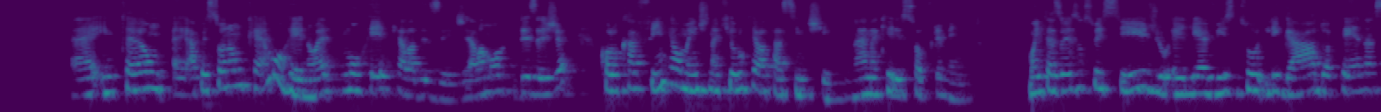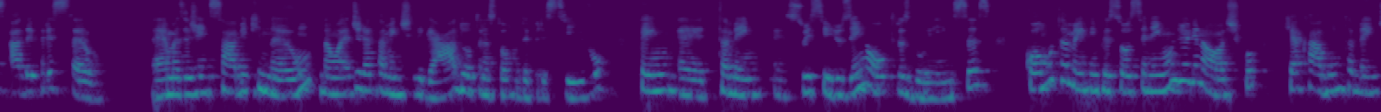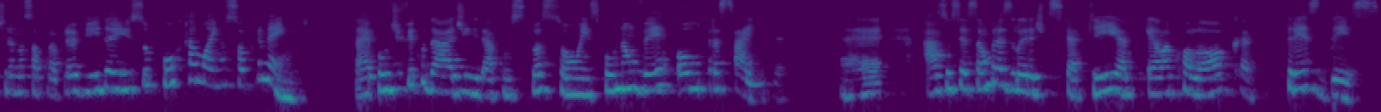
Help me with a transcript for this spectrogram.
É, então, é, a pessoa não quer morrer, não é morrer que ela deseja, ela deseja colocar fim realmente naquilo que ela está sentindo, né, naquele sofrimento. Muitas vezes o suicídio ele é visto ligado apenas à depressão, é, mas a gente sabe que não, não é diretamente ligado ao transtorno depressivo. Tem é, também é, suicídios em outras doenças, como também tem pessoas sem nenhum diagnóstico que acabam também tirando a sua própria vida, e isso por tamanho sofrimento, né? por dificuldade em lidar com situações, por não ver outra saída. É, a Associação Brasileira de Psiquiatria, ela coloca três Ds,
